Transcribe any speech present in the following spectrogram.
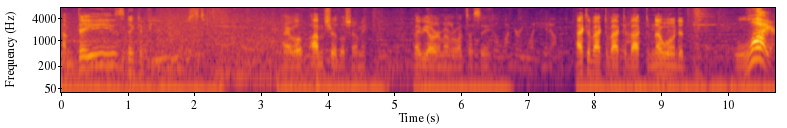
I'm dazed and confused. Alright, well, I'm sure they'll show me. Maybe I'll remember once I see. Still wondering what hit him. Active, active, active, active. No wounded. Liar!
